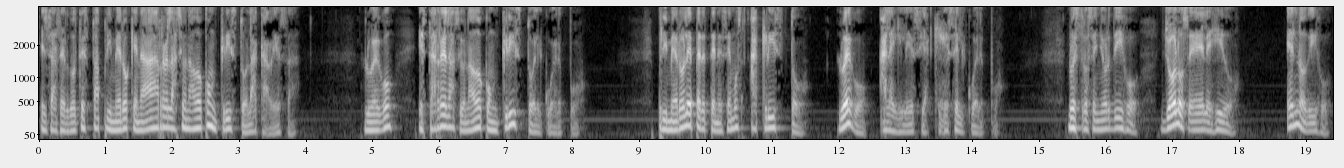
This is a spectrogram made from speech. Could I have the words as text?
el sacerdote está primero que nada relacionado con Cristo, la cabeza. Luego está relacionado con Cristo, el cuerpo. Primero le pertenecemos a Cristo, luego a la Iglesia, que es el cuerpo. Nuestro Señor dijo, yo los he elegido. Él no dijo,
